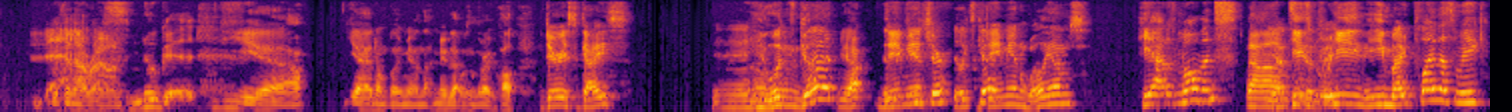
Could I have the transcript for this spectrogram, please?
within that round. No good. yeah. Yeah, I don't blame you on that. Maybe that wasn't the right call. Darius Guice. Yeah, he looks good. Yep. In the Damian future, he looks good. Damien Williams. He had his moments. Um, Yeah. He's he, he might play this week.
